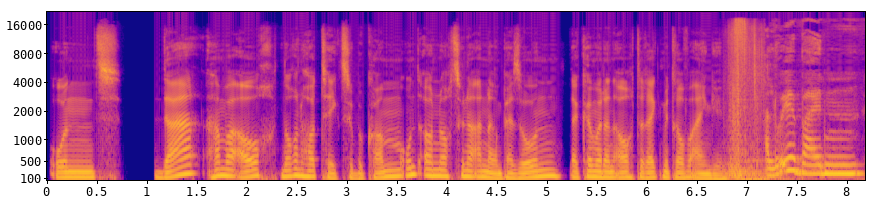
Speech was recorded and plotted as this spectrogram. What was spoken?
Und da haben wir auch noch einen Hot-Take zu bekommen und auch noch zu einer anderen Person. Da können wir dann auch direkt mit drauf eingehen. Hallo ihr beiden.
